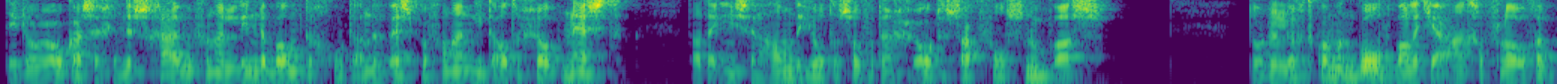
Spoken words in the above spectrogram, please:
deed Oroka zich in de schaduw van een lindeboom te goed aan de wespen van een niet al te groot nest dat hij in zijn handen hield alsof het een grote zak vol snoep was. Door de lucht kwam een golfballetje aangevlogen,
